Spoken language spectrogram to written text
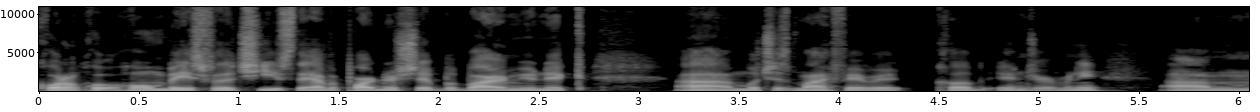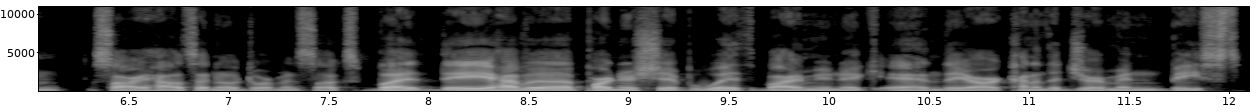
quote unquote home base for the Chiefs, they have a partnership with Bayern Munich, um, which is my favorite club in Germany. Um, sorry, House, I know Dortmund sucks, but they have a partnership with Bayern Munich, and they are kind of the German-based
